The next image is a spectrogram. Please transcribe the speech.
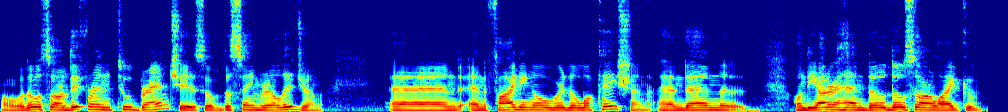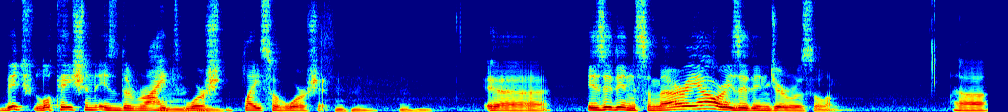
Those are different two branches of the same religion, and and fighting over the location. And then, uh, on the other hand, tho- those are like which location is the right worship, place of worship. Uh, is it in Samaria or is it in Jerusalem? Uh,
